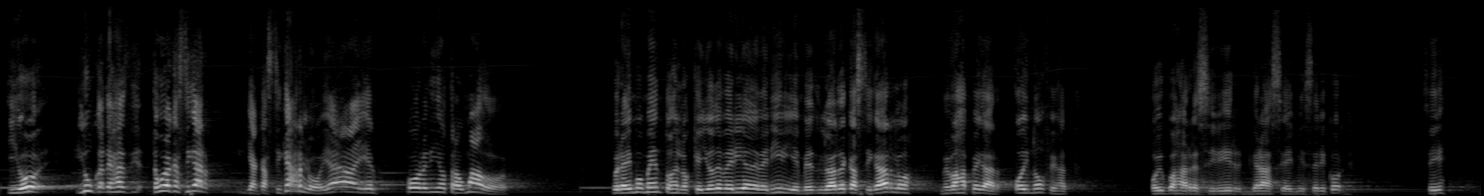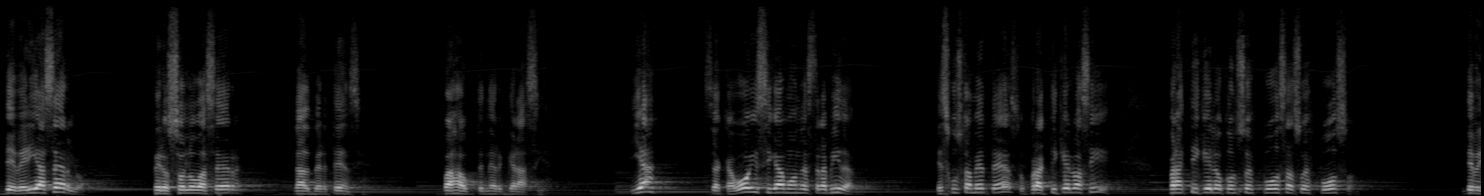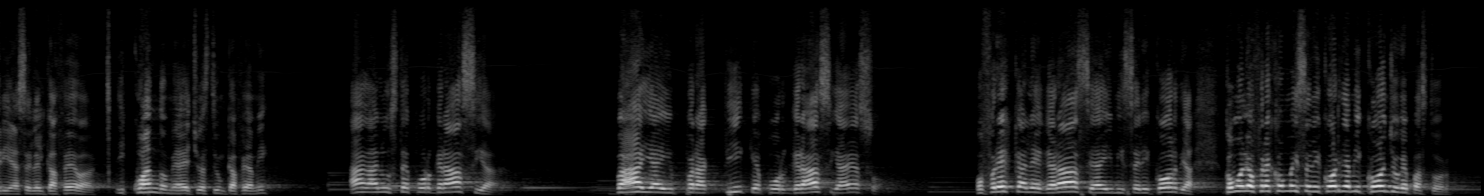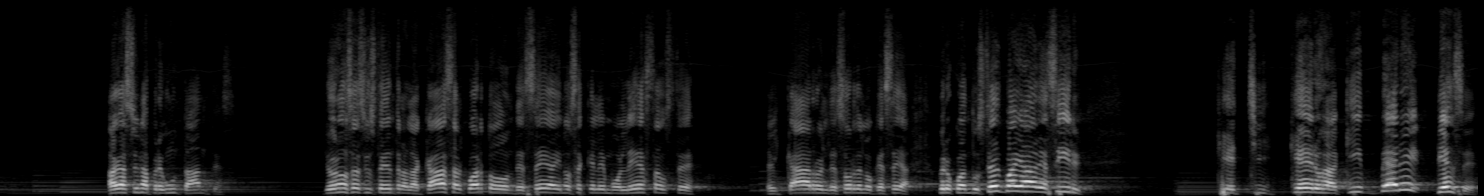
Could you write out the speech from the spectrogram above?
Y yo, Lucas, te voy a castigar. Y a castigarlo, ya, el pobre niño traumado. Pero hay momentos en los que yo debería de venir y en lugar de castigarlo, me vas a pegar. Hoy no, fíjate. Hoy vas a recibir gracia y misericordia. ¿Sí? Debería hacerlo, pero solo va a ser la advertencia. Vas a obtener gracia. Ya, se acabó y sigamos nuestra vida. Es justamente eso. Practíquelo así. Practíquelo con su esposa, su esposo. Debería hacerle el café, ¿va? ¿Y cuándo me ha hecho este un café a mí? Hágalo usted por gracia. Vaya y practique por gracia eso. Ofrézcale gracia y misericordia. ¿Cómo le ofrezco misericordia a mi cónyuge, pastor? Hágase una pregunta antes. Yo no sé si usted entra a la casa, al cuarto, donde sea, y no sé qué le molesta a usted. El carro, el desorden, lo que sea. Pero cuando usted vaya a decir, qué chiqueros aquí, very, piense,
